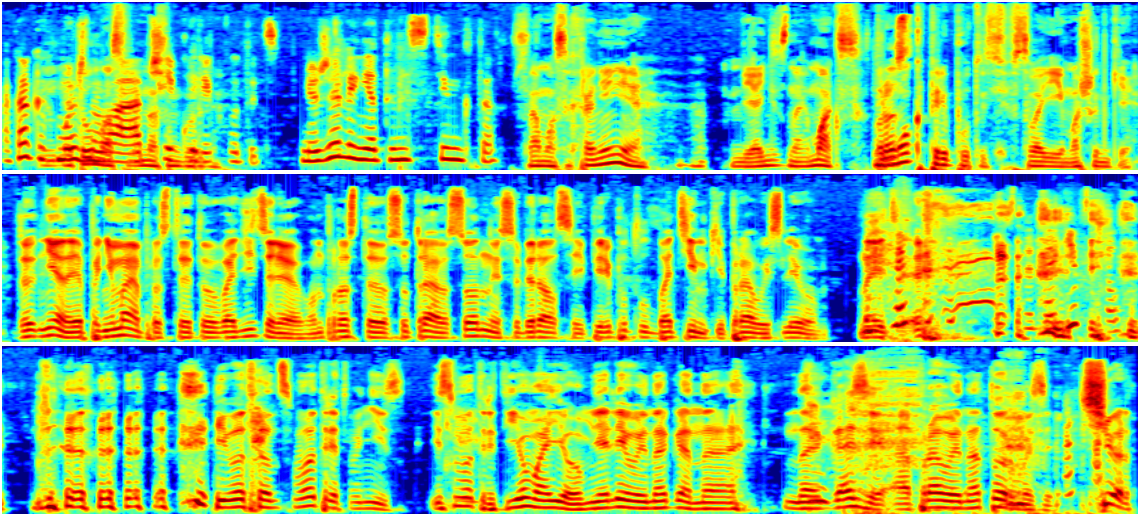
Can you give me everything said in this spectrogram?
А как их Это можно вообще перепутать? Неужели нет инстинкта? Самосохранение? Я не знаю. Макс, ты Просто- мог перепутать в своей машинке? Да нет, я понимаю просто этого водителя. Он просто с утра сонный собирался и перепутал ботинки правый с левым. Знаете? И вот он смотрит вниз и смотрит, ё-моё, у меня левая нога на, на газе, а правая на тормозе. Черт!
